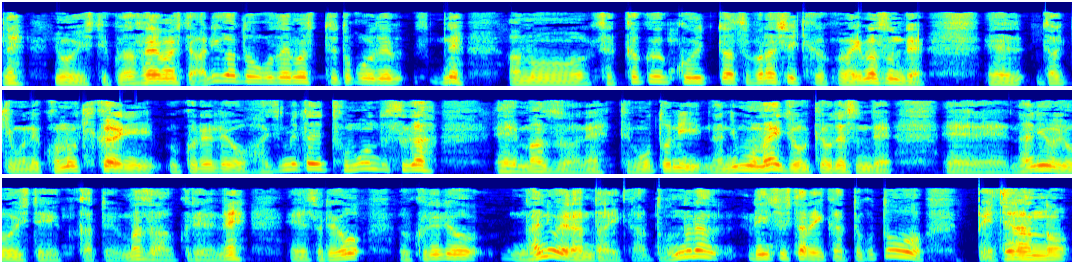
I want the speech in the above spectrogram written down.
ー、ね、用意してくださいまして、ありがとうございますっていうところで、ね、あのーせっかくこういった素晴らしい企画がありますんで、えーザッキーもね、この機会にウクレレを始めたいと思うんですが、えーまずはね、手元に何もない状況ですんで、えー何を用意していくかという、まずはウクレレね、えーそれを、ウクレレを何を選んだらいいか、どんな練習したらいいかってことを、ベテランの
